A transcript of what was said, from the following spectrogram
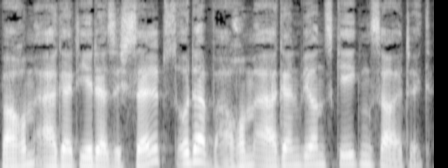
warum ärgert jeder sich selbst oder warum ärgern wir uns gegenseitig?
